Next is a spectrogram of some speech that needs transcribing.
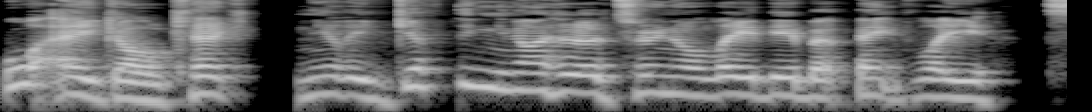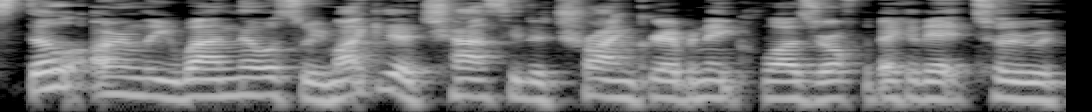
for a goal kick. Nearly gifting United a 2 0 lead there, but thankfully, still only 1 0. So we might get a chance here to try and grab an equaliser off the back of that, too.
